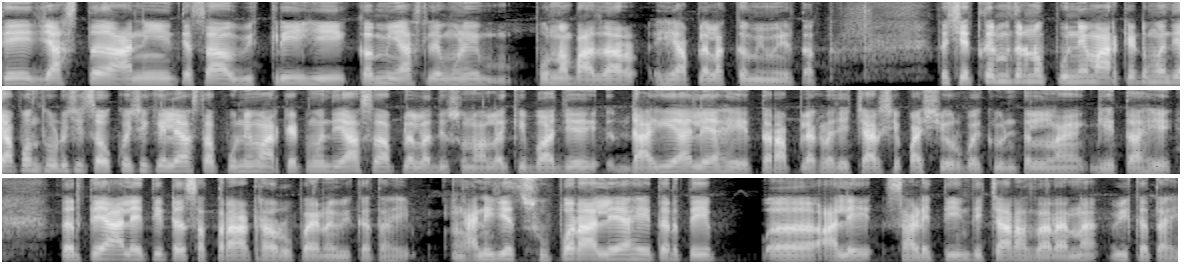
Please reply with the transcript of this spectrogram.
ते जास्त आणि त्याचा विक्री ही कमी असल्यामुळे पुन्हा बाजार हे आपल्याला कमी मिळतात. तर शेतकरी मित्रांनो पुणे मार्केटमध्ये आपण थोडीशी चौकशी केली असता पुणे मार्केटमध्ये असं आपल्याला दिसून आलं की बा जे डागे आले आहे तर आपल्याकडे जे चारशे पाचशे रुपये क्विंटलना घेत आहे तर ते आले तिथं सतरा अठरा रुपयानं विकत आहे. आणि जे सुपर आले आहे तर ते आले साडेतीन ते चार हजारांना विकत आहे.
